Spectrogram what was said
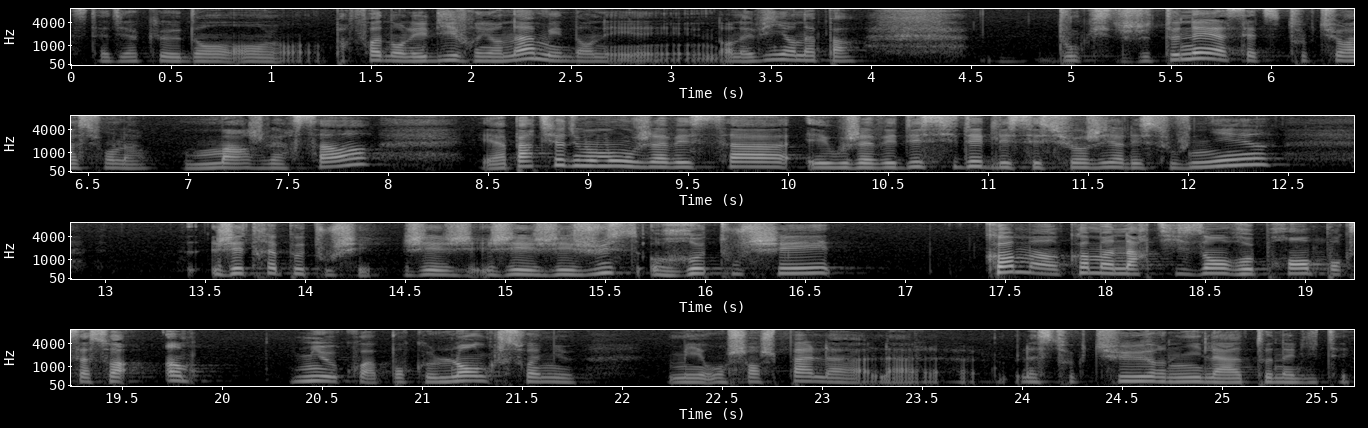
C'est-à-dire que parfois dans les livres, il y en a, mais dans, la vie, il n'y en a pas. Donc, je tenais à cette structuration-là. On marche vers ça. Et à partir du moment où j'avais ça et où j'avais décidé de laisser surgir les souvenirs, j'ai très peu touché. J'ai juste retouché comme un, artisan reprend pour que ça soit mieux, quoi, pour que l'angle soit mieux mais on ne change pas la, structure ni la tonalité.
